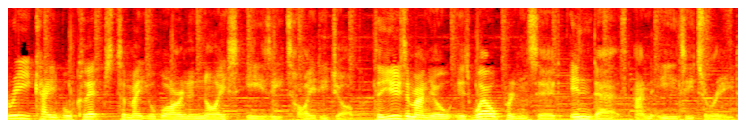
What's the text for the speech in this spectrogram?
three cable clips to make your wiring a nice, easy, tidy job. The user manual is well printed, in-depth and easy to read.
